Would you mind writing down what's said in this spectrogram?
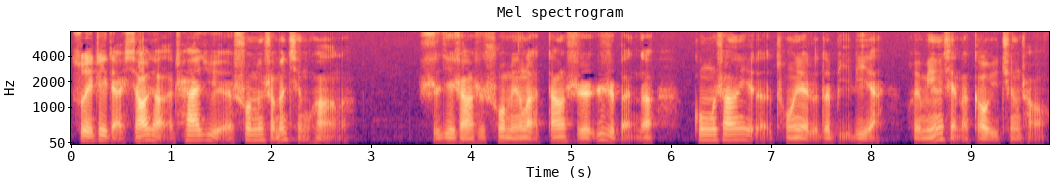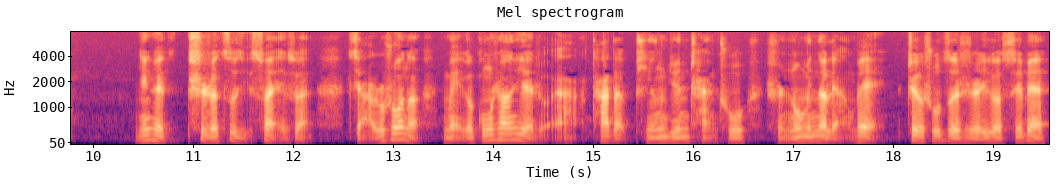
所以这点小小的差距说明什么情况呢？实际上是说明了当时日本的工商业的从业者的比例啊，会明显的高于清朝。您可以试着自己算一算，假如说呢，每个工商业者呀，他的平均产出是农民的两倍，这个数字是一个随便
